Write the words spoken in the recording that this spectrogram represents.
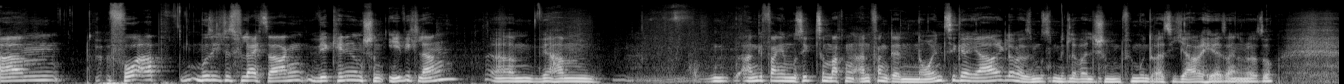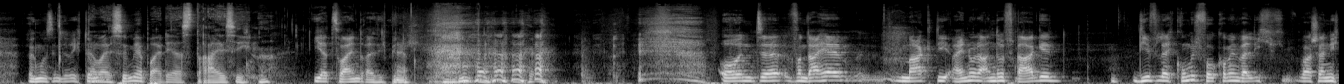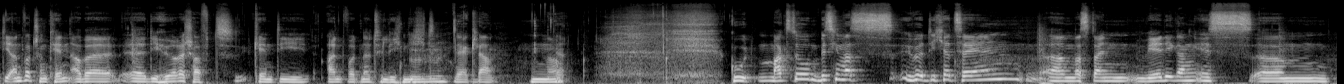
Ähm, vorab muss ich das vielleicht sagen, wir kennen uns schon ewig lang. Ähm, wir haben angefangen Musik zu machen Anfang der 90er Jahre, glaube ich. Also es muss mittlerweile schon 35 Jahre her sein oder so. Irgendwas in der Richtung. Dabei sind wir beide erst 30, ne? Ja, 32 bin Ja. ich. Und äh, von daher mag die ein oder andere Frage dir vielleicht komisch vorkommen, weil ich wahrscheinlich die Antwort schon kenne, aber äh, die Hörerschaft kennt die Antwort natürlich nicht. Mhm. Ja, klar. Na? Ja. Gut, magst du ein bisschen was über dich erzählen, ähm, was dein Werdegang ist? Ähm,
